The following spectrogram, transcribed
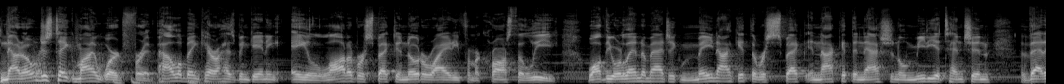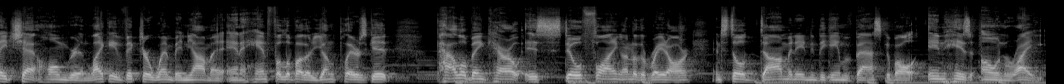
Now, don't just take my word for it. Paolo Banchero has been gaining a lot of respect and notoriety from across the league. While the Orlando Magic may not get the respect and not get the national media attention that a Chet Holmgren, like a Victor Wembanyama, and a handful of other young players get, Paolo Banchero is still flying under the radar and still dominating the game of basketball in his own right.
